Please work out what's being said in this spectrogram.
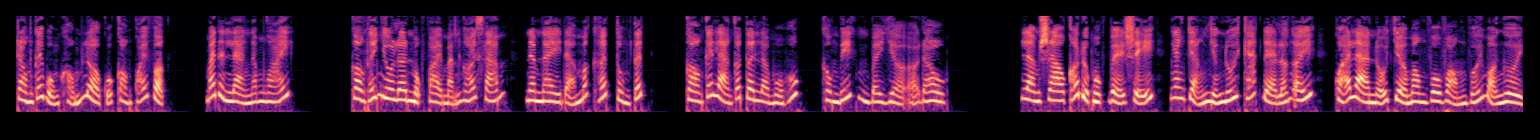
trong cái bụng khổng lồ của con quái vật. Mái đình làng năm ngoái, còn thấy nhô lên một vài mảnh ngói xám, năm nay đã mất hết tung tích. Còn cái làng có tên là Mùa Hút, không biết bây giờ ở đâu. Làm sao có được một vệ sĩ ngăn chặn những núi cát đè lớn ấy, quả là nỗi chờ mong vô vọng với mọi người.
